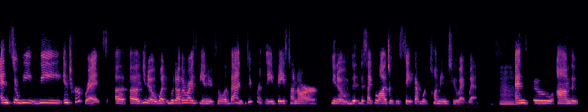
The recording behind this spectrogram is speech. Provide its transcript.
and so we we interpret a, a, you know what would otherwise be a neutral event differently based on our you know the, the psychological state that we're coming to it with Mm. and so um, the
